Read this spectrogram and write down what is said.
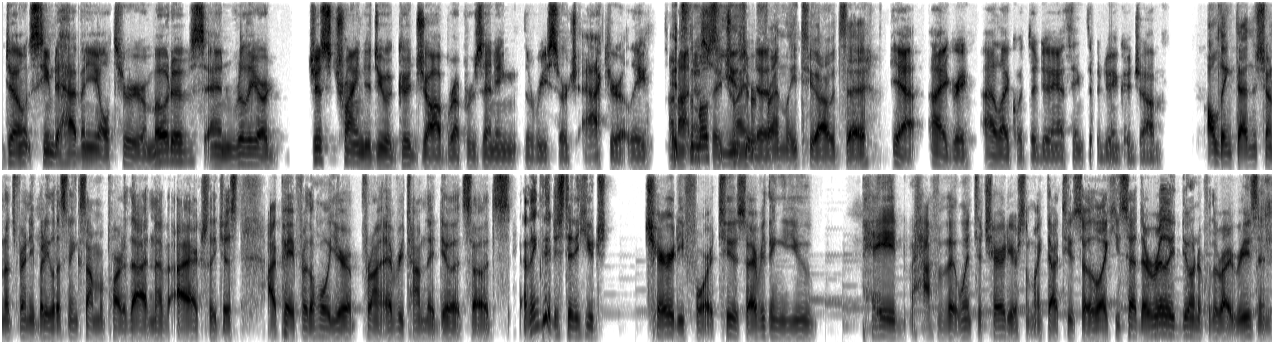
don't seem to have any ulterior motives and really are just trying to do a good job representing the research accurately. I'm it's the most user friendly too, I would say. Yeah, I agree. I like what they're doing. I think they're doing a good job. I'll link that in the show notes for anybody listening because I'm a part of that, and I've, I actually just I pay for the whole year up front every time they do it. So it's I think they just did a huge charity for it too. So everything you paid, half of it went to charity or something like that too. So like you said, they're really doing it for the right reason.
